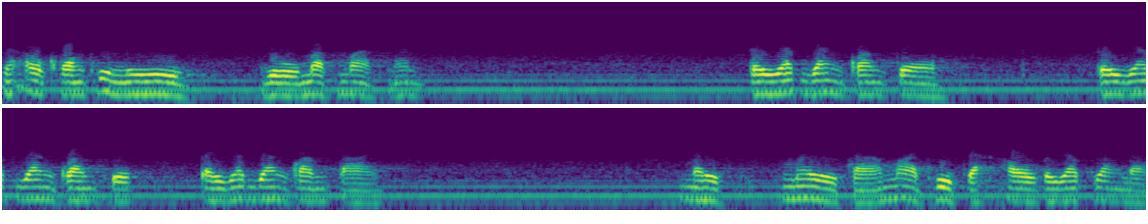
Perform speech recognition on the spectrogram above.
จะเอาของที่มีอยู่มาก ๆนั้นไปยับยั้งความแก่ ไปยับยั้งความเจ็บ ไปยับยั้งความตาย ไม่ไม่สามารถที่จะเอาไปยับยั้งได้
